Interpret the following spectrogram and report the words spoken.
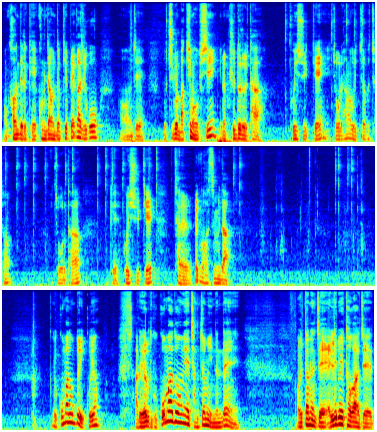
어, 가운데 이렇게 광장을 넓게 빼가지고 어 이제 뭐 주변 막힘 없이 이런 뷰들을 다 보일 수 있게 이쪽으로 향하고 있죠, 그렇죠? 이쪽으로 다 이렇게 보일 수 있게 잘 뺀 것 같습니다. 그리고 꼬마동도 있고요. 아, 여러분 그 꼬마동의 장점이 있는데 어, 일단은 이제 엘리베이터가 이제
